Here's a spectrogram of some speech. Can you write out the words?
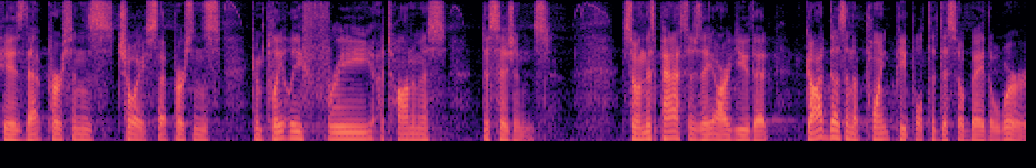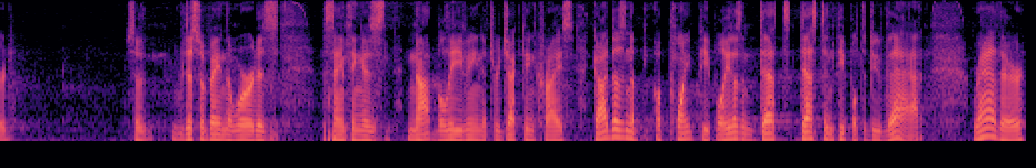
is that person's choice, that person's completely free, autonomous decisions. So in this passage, they argue that God doesn't appoint people to disobey the word. So disobeying the word is the same thing as not believing, it's rejecting Christ. God doesn't appoint people, He doesn't destine people to do that. Rather,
